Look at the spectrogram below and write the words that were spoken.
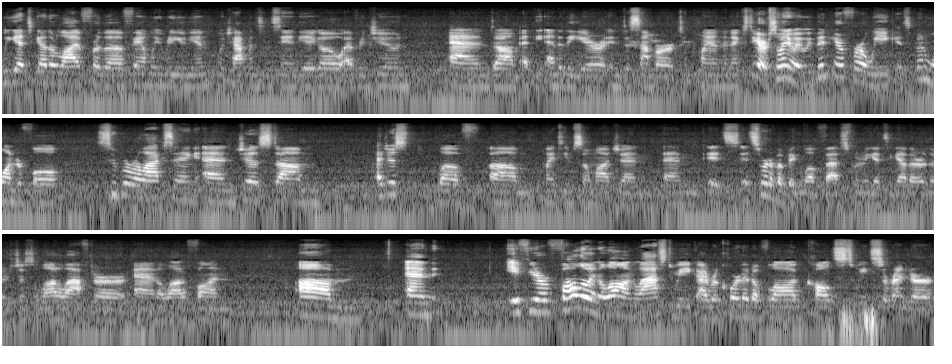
we get together live for the family reunion, which happens in San Diego every June, and um, at the end of the year in December to plan the next year. So anyway, we've been here for a week. It's been wonderful, super relaxing, and just um, I just love um, my team so much, and and it's it's sort of a big love fest when we get together. There's just a lot of laughter and a lot of fun. Um, and if you're following along, last week I recorded a vlog called Sweet Surrender,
